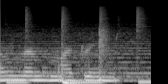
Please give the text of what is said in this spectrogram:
I remember my dreams.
